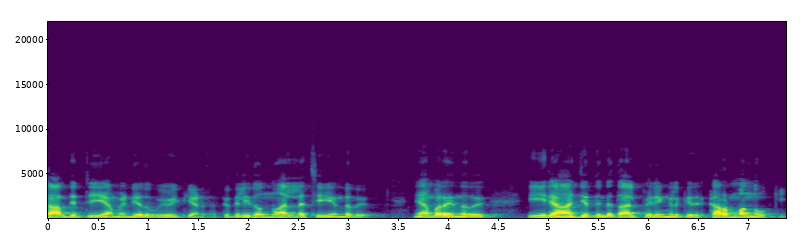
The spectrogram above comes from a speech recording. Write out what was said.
ടാർഗറ്റ് ചെയ്യാൻ വേണ്ടി അത് ഉപയോഗിക്കുകയാണ്. സത്യത്തിൽ ഇതൊന്നും അല്ല ചെയ്യേണ്ടത്. ഞാൻ പറയുന്നത് ഈ രാജ്യത്തിന്റെ താല്പര്യങ്ങൾക്കെതിരെ കർമ്മം നോക്കി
